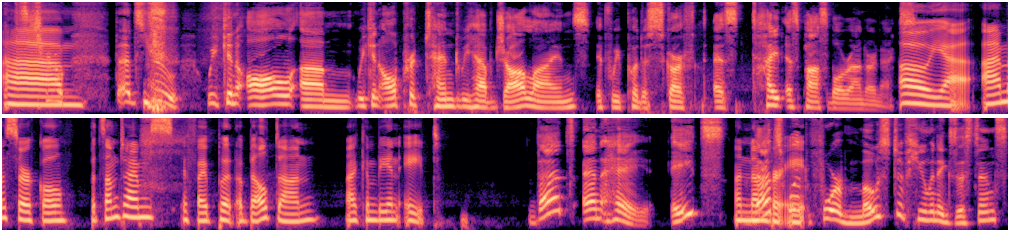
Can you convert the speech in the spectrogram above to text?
That's true. Um, That's true. we can all um we can all pretend we have jaw lines if we put a scarf as tight as possible around our necks. oh yeah, I'm a circle, but sometimes if I put a belt on, I can be an eight. That's and hey, eights. A number that's what for most of human existence.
